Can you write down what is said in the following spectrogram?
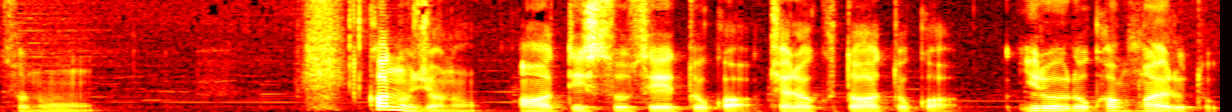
その彼女のアーティスト性とかキャラクターとかいろいろ考えると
